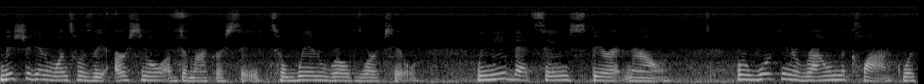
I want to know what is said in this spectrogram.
Michigan once was the arsenal of democracy to win World War II. We need that same spirit now. We're working around the clock with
